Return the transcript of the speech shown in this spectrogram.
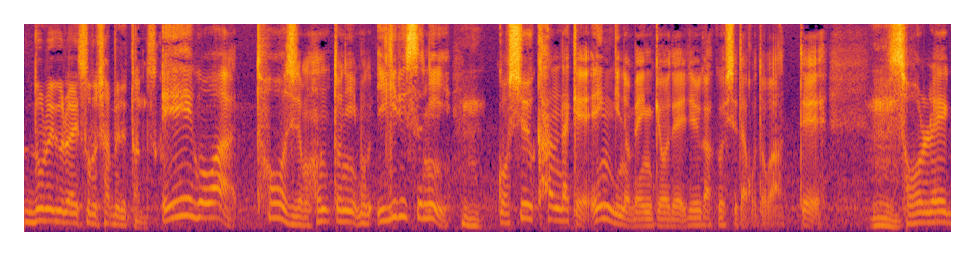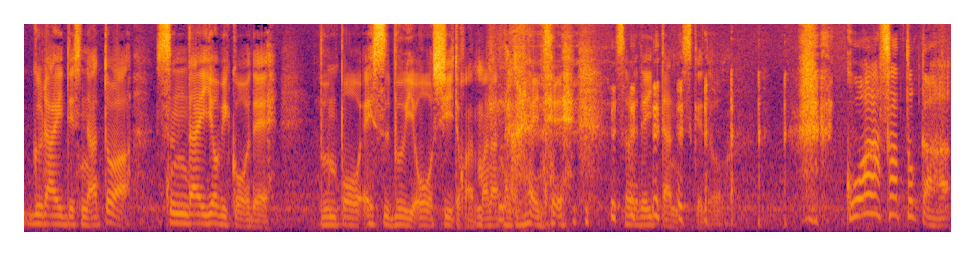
どれぐらいその喋れたんですか、英語は当時でも本当に僕イギリスにうん。5週間だけ演技の勉強で留学してたことがあって、うん。それぐらいですね。あとは寸大予備校で文法 SVOC とか学んだぐらいで それで行ったんですけど 怖さとか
